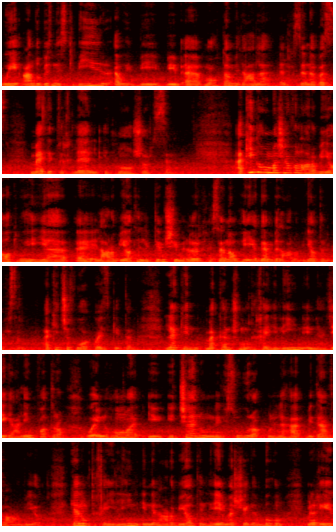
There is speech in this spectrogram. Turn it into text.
وعنده بيزنس كبير قوي بيبقى معتمد على الحصانة بس ماتت في خلال 12 سنة. أكيد هم شافوا العربيات وهي العربيات اللي بتمشي من غير حصانة وهي جنب العربيات اللي بحصانه أكيد شافوها كويس جدا. لكن ما كانش متخيلين إن هتيجي عليهم فترة وإن هم يتشالوا من الصورة كلها بتاعة العربيات. كانوا متخيلين إن العربيات اللي هي ماشية جنبهم من غير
